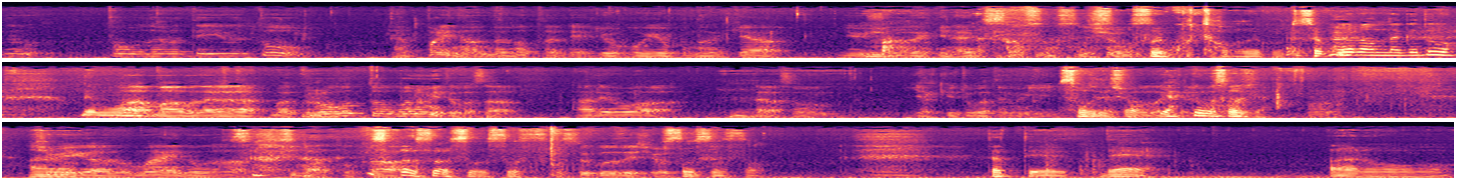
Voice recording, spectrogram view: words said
でもトータルで言うとやっぱりなんだかんだで両方良くなきゃ優勝できないそうそうそうそうそういうことそういうことそういうこと。なんだけど でも、まあまあだから、まあ、クロホット好みとかさ、あれはうんだからその野球とかでもいいそうでしょ？野球もそうじゃん。うん。趣味がうまいのが好きだとか そうそうそうそうそう。そういうことでしょ？そうそうそう。だってねあの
